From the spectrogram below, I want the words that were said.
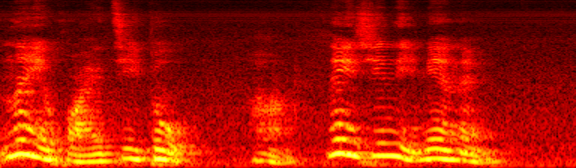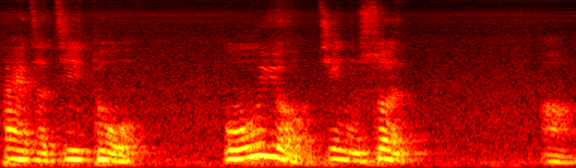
内怀嫉妒，啊，内心里面呢，带着嫉妒，无有敬顺，啊，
